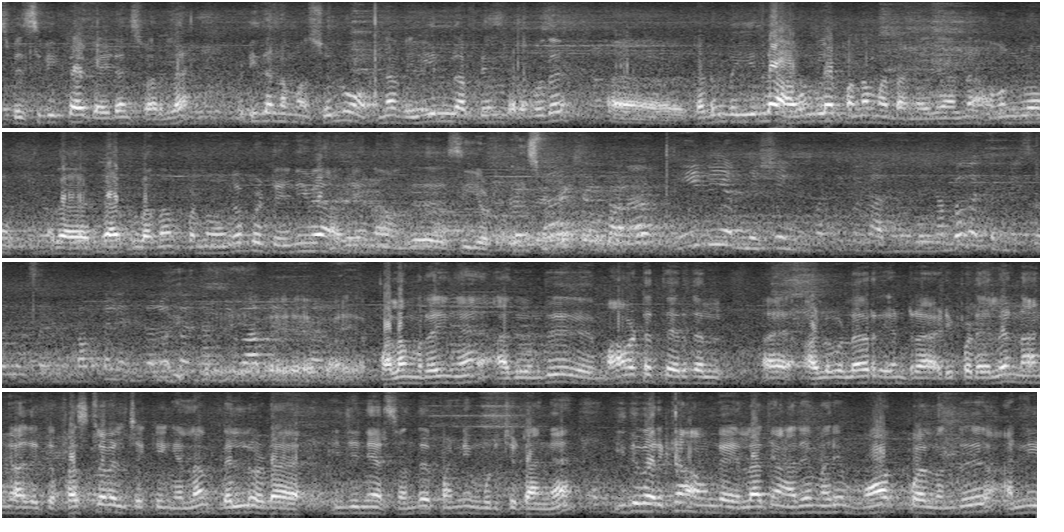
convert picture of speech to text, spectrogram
ஸ்பெசிஃபிக்காக கைடன்ஸ் வரல. பட் இதை நம்ம சொல்லுவோம். ஏன்னா வெயில் அப்படிங்கிற போது கடும் வெயிலில் அவங்களே பண்ண மாட்டாங்க. இது வந்து அவங்களும் அதை கேர்ஃபுல்லாக தான் பண்ணுவாங்க. பட் எனிவே அதையும் நான் வந்து சிஓட்ட பேசுவேன் பல முறைங்க. அது வந்து மாவட்ட தேர்தல் அலுவலர் என்ற அடிப்படையில் நாங்கள் அதுக்கு ஃபஸ்ட் லெவல் செக்கிங் எல்லாம் பெல்லோட இன்ஜினியர்ஸ் வந்து பண்ணி முடிச்சுட்டாங்க. இது வரைக்கும் அவங்க எல்லாத்தையும் அதே மாதிரி மார்க் பால் வந்து அன்னி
